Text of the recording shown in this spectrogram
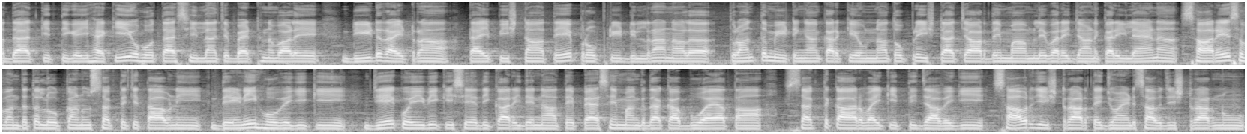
ਹਦਾਇਤ ਕੀਤੀ ਗਈ ਹੈ ਕਿ ਉਹ ਤਹਿਸੀਲਾਂ 'ਚ ਬੈਠਣ ਵਾਲੇ ਡੀਡ ਰਾਈਟਰਾਂ, ਟਾਈਪਿਸਟਾਂ ਤੇ ਪ੍ਰੋਪਰਟੀ ਡੀਲਰਾਂ ਨਾਲ ਤੁਰੰਤ ਮੀਟਿੰਗਾਂ ਕਰਕੇ ਉਹਨਾਂ ਤੋਂ ਭ੍ਰਿਸ਼ਟਾਚਾਰ ਦੇ ਮਾਮਲੇ ਬਾਰੇ ਜਾਣਕਾਰੀ ਲੈਣ, ਸਾਰੇ ਸੰਬੰਧਿਤ ਲੋਕਾਂ ਨੂੰ ਸਖਤ ਚੇਤਾਵਨੀ ਦੇਣੀ ਹੋਵੇਗੀ ਕਿ ਜੇ ਕੋਈ ਵੀ ਕਿਸੇ ਅਧਿਕਾਰੀ ਦੇ ਨਾਂ ਤੇ ਪੈਸੇ ਮੰਗਦਾ ਕਾਬੂ ਆਇਆ ਤਾਂ ਸਖਤ ਕਾਰਵਾਈ ਕੀਤੀ ਜਾਵੇਗੀ। ਸਬ ਰਜਿਸਟਰਾਰ ਤੇ ਜੁਆਇੰਟ ਸਬ ਰਜਿਸਟਰਾਰ ਨੂੰ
